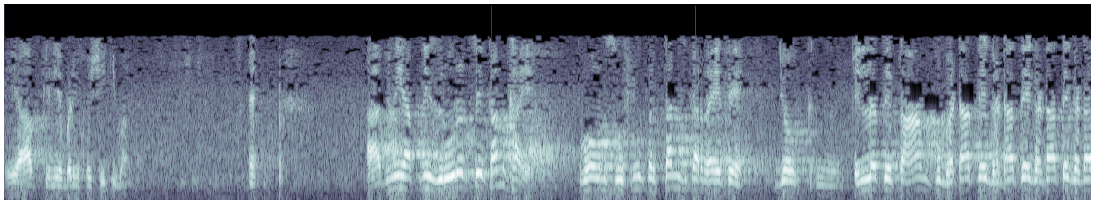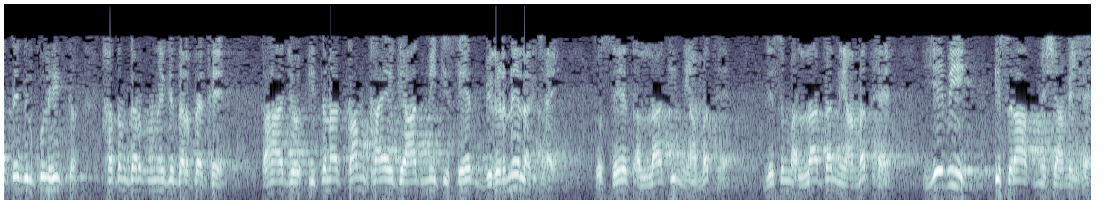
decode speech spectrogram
یہ آپ کے لیے بڑی خوشی کی بات ہے۔ آدمی اپنی ضرورت سے کم کھائے، وہ ان صوفیوں پر طنز کر رہے تھے۔ جو قلت تعام کو گھٹاتے گھٹاتے گھٹاتے گھٹاتے بالکل ہی ختم کرنے کے در پہ تھے۔ کہا جو اتنا کم کھائے کہ آدمی کی صحت بگڑنے لگ جائے۔ تو صحت اللہ کی نعمت ہے۔ جسم اللہ کا نعمت ہے۔ یہ بھی اسراف میں شامل ہے۔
